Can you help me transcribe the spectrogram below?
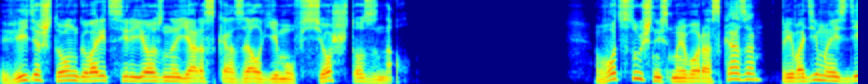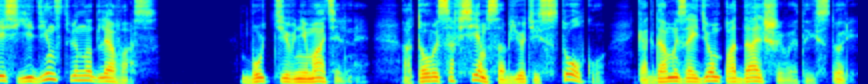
Видя, что он говорит серьезно, я рассказал ему все, что знал. Вот сущность моего рассказа, приводимая здесь единственно для вас. Будьте внимательны, а то вы совсем собьетесь с толку, когда мы зайдем подальше в этой истории.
